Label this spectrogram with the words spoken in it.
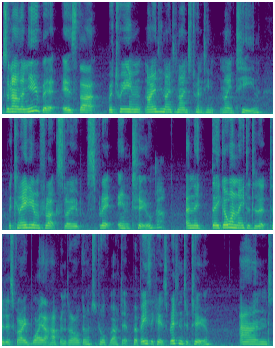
so now the new bit is that between 1999 to 2019, the Canadian flux lobe split in two. And they, they go on later to, to describe why that happened, and I'll go on to talk about it. But basically, it split into two, and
